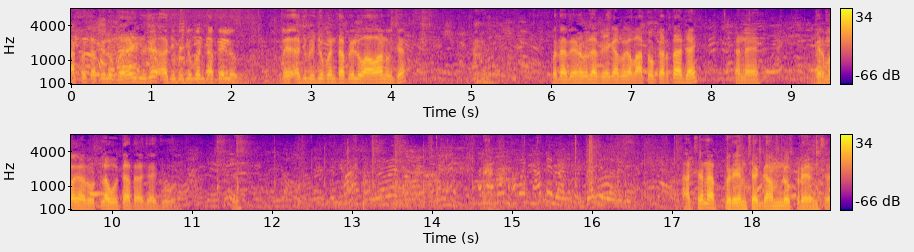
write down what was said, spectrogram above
આખું તપેલું ભરાઈ ગયું છે. હજુ બીજું પણ તપેલું હજુ બીજું પણ તપેલું આવવાનું છે. બધા બહેનો બધા ભેગા ભેગા વાતો કરતા જાય અને ઘરમાં રોટલા ઉતારતા જાય, જુઓ. આ છે ને પ્રેમ છે, ગામનો પ્રેમ છે.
